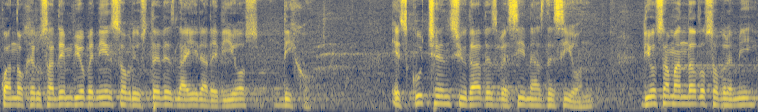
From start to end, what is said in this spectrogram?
Cuando Jerusalén vio venir sobre ustedes la ira de Dios, dijo, Escuchen ciudades vecinas de Sión, Dios ha mandado sobre mí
